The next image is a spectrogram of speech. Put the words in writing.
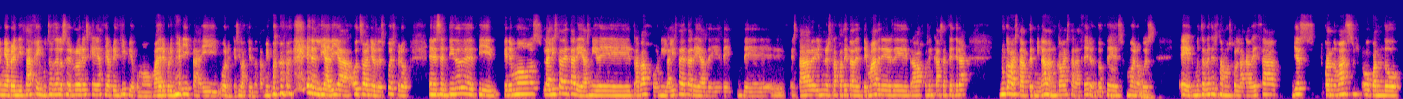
en mi aprendizaje y muchos de los errores que hacía al principio como madre primeriza y bueno, que sigo haciendo también en el día a día ocho años después, pero en el sentido de decir, queremos la lista de tareas ni de trabajo, ni la lista de tareas de, estar en nuestra faceta de, madres, de trabajos en casa, etcétera, nunca va a estar terminada, nunca va a estar a cero. Entonces, bueno, pues eh, muchas veces estamos con la cabeza, yo es cuando más o cuando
